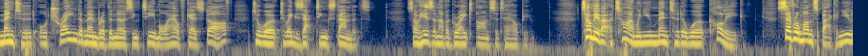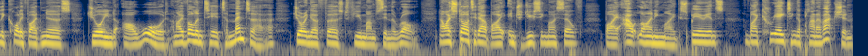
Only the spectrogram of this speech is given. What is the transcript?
mentored, or trained a member of the nursing team or healthcare staff to work to exacting standards. So here's another great answer to help you. Tell me about a time when you mentored a work colleague. Several months back, a newly qualified nurse joined our ward, and I volunteered to mentor her during her first few months in the role. Now, I started out by introducing myself, by outlining my experience, and by creating a plan of action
